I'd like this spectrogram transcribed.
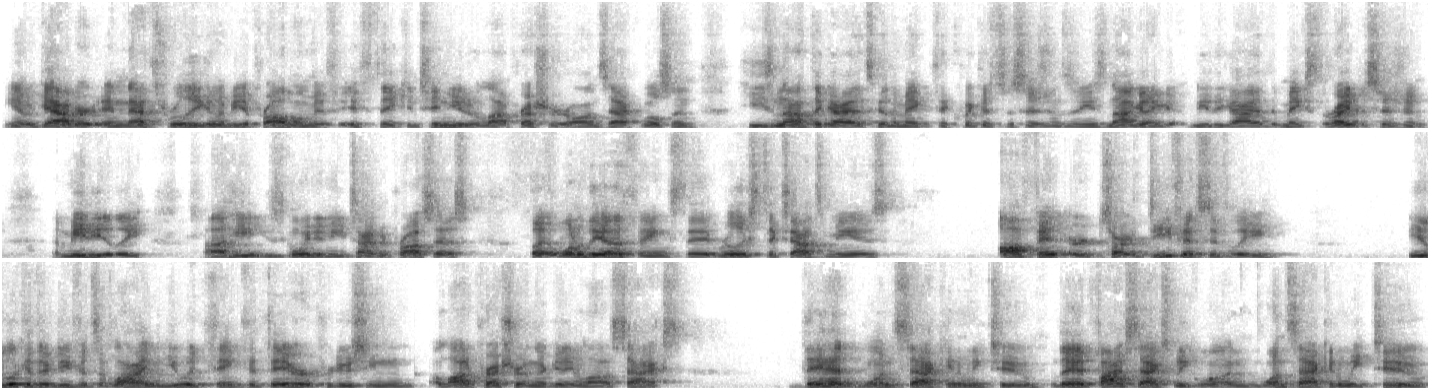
you know, Gabbert, and that's really going to be a problem if if they continue to allow pressure on Zach Wilson. He's not the guy that's going to make the quickest decisions, and he's not going to be the guy that makes the right decision immediately. Uh, he's going to need time to process. But one of the other things that really sticks out to me is offense, or sorry, defensively. You look at their defensive line, you would think that they were producing a lot of pressure and they're getting a lot of sacks. They had one sack in week two. They had five sacks week one, one sack in week two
